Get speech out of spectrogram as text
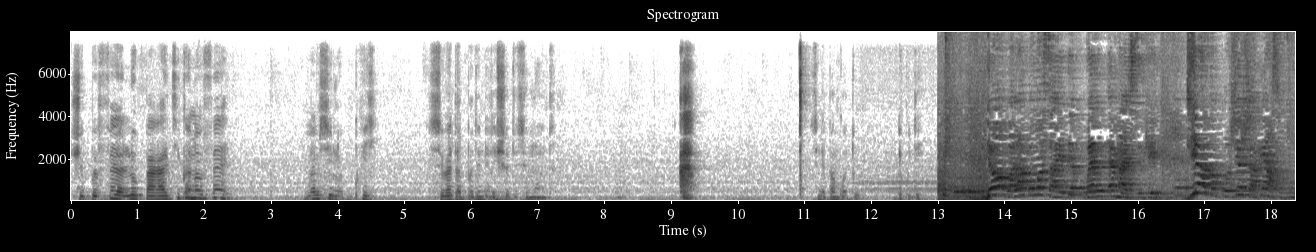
Je préfère aller au paradis qu'en enfer. Même si le prix serait d'abandonner les choses de ce monde. Ah Ce n'est pas encore tout. Écoutez. Ça a été pour elle, elle m'a expliqué. Dis à ton prochain, chacun à son tour.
